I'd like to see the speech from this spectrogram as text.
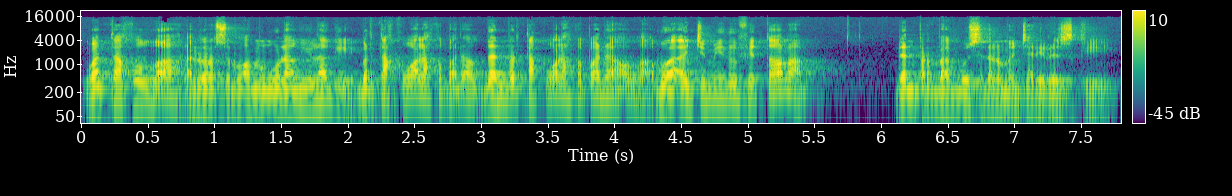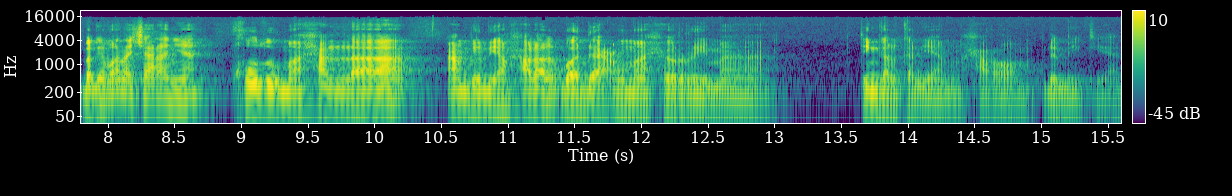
Wattaqullah lalu Rasulullah mengulangi lagi bertakwalah kepada Allah dan bertakwalah kepada Allah wa ajmilu fit talab dan perbagus dalam mencari rezeki. Bagaimana caranya? Khudhu mahalla ambil yang halal wada'u ma hurrima. Tinggalkan yang haram demikian.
